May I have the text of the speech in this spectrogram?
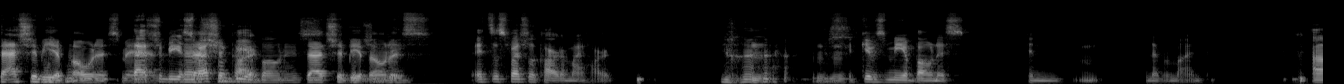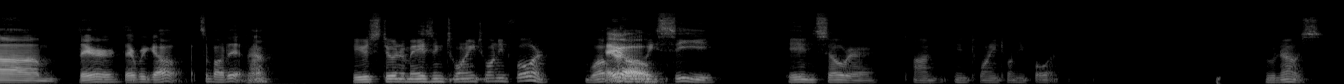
That should be a bonus, man. That should be a that special should be a card. bonus. That should be That a bonus. It's a special card in my heart. Mhm. It gives me a bonus in mm, never mind. Um there there we go. That's about it, huh? Yeah. Here's to an amazing 2024. What Heyo. will we see in Sorare on in 2024? Who knows?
